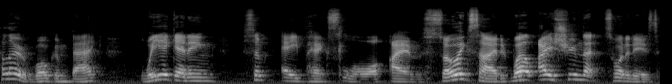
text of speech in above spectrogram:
Hello, welcome back. We are getting some Apex lore. I am so excited. Well, I assume that's what it is.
